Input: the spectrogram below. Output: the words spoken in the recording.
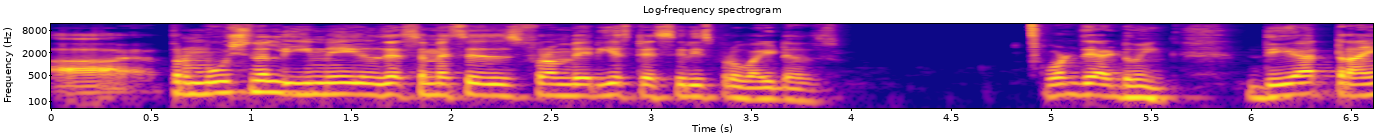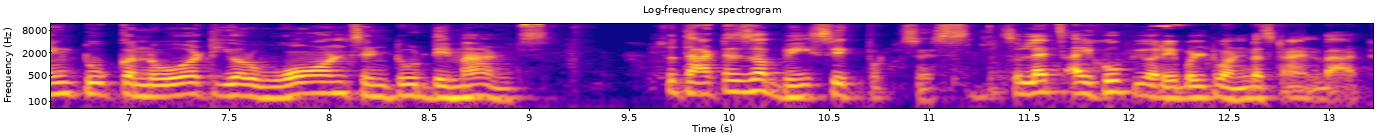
uh, promotional emails, SMSs from various test series providers. What they are doing, they are trying to convert your wants into demands. So that is a basic process. So let's, I hope you are able to understand that.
